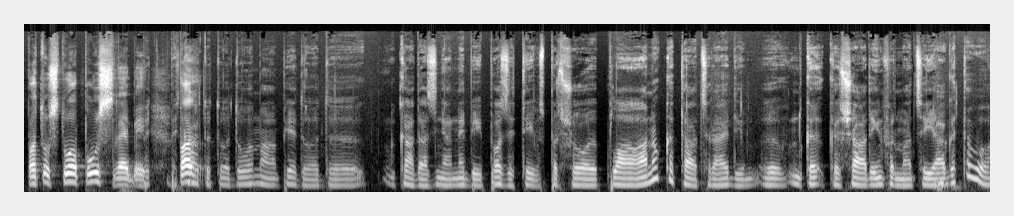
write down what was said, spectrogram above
Pat uz to pusi nebija. Bet, bet Pat... Kā tu to domā, piedod, eh, kādā ziņā nebija pozitīvs par šo plānu, ka tāds raidījums, eh, ka, ka šāda informācija jāgatavo?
